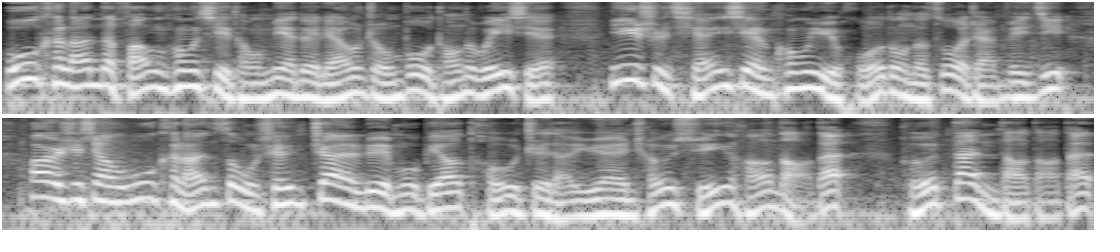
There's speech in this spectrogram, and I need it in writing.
乌克兰的防空系统面对两种不同的威胁：一是前线空域活动的作战飞机；二是向乌克兰纵深战略目标投掷的远程巡航导弹和弹道导弹。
